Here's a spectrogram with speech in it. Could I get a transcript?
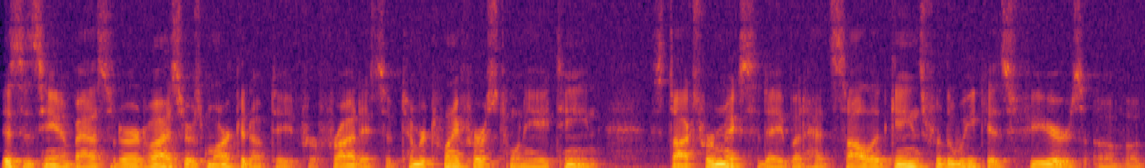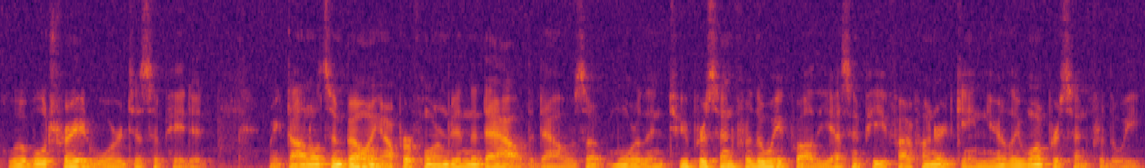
This is the Ambassador Advisors market update for Friday, September 21st, 2018. Stocks were mixed today but had solid gains for the week as fears of a global trade war dissipated. McDonald's and Boeing outperformed in the Dow. The Dow was up more than 2% for the week while the S&P 500 gained nearly 1% for the week.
